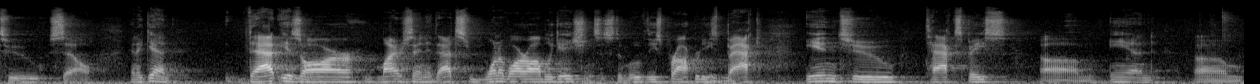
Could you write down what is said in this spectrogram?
to sell. And again, that is our, my understanding, that's one of our obligations, is to move these properties back into tax base. Um, And um,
